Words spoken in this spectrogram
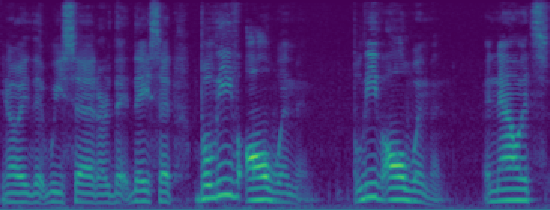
you know that we said or they, they said believe all women, believe all women, and now it's,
